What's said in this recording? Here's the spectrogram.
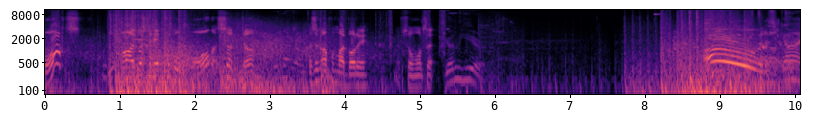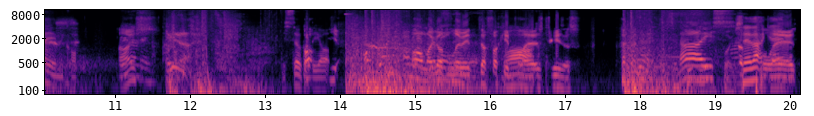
What? Oh, I must have hit from the wall. That's so dumb. There's an op on my body. If someone wants it. Gun here. Oh, there's a guy in the corner. Nice. You still got Oh, the op. yeah. Oh my god. Louis, the fucking Wow. players, Jesus. Nice. Say that again.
